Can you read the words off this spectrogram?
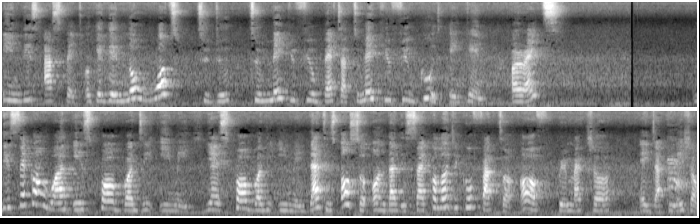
in this aspect okay? They know what to do to make you feel better to make you feel good again all right? The second one is poor body image. Yes poor body image. That is also under the psychological factor of premature ejaculation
